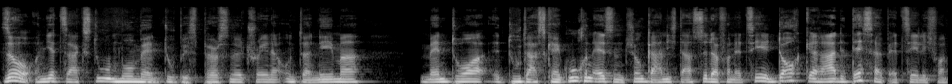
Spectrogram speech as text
So, und jetzt sagst du, Moment, du bist Personal Trainer, Unternehmer. Mentor, du darfst kein Kuchen essen, schon gar nicht darfst du davon erzählen. Doch gerade deshalb erzähle ich von,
